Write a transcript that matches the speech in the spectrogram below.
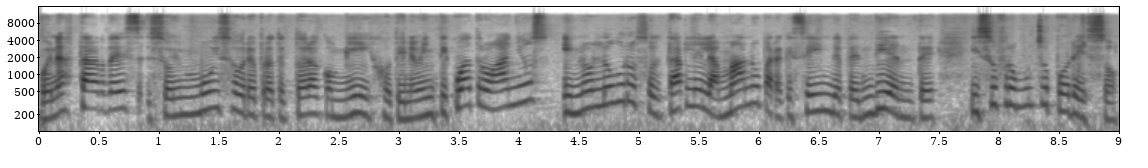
Buenas tardes, soy muy sobreprotectora con mi hijo, tiene 24 años y no logro soltarle la mano para que sea independiente y sufro mucho por eso.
